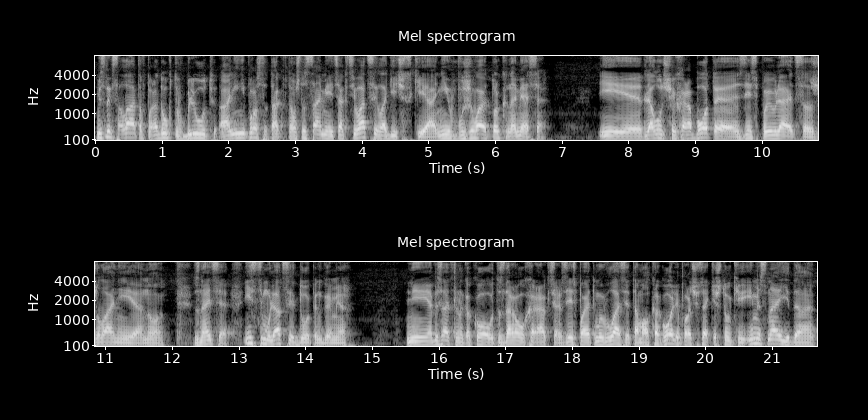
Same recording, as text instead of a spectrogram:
мясных салатов, продуктов, блюд. А они не просто так, потому что сами эти активации логические, они выживают только на мясе. И для лучшей их работы здесь появляется желание, ну, знаете, и стимуляции допингами – не обязательно какого-то здорового характера. Здесь поэтому и влазит там алкоголь и прочие всякие штуки, и мясная еда.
